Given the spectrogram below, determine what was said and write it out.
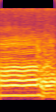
Ah.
